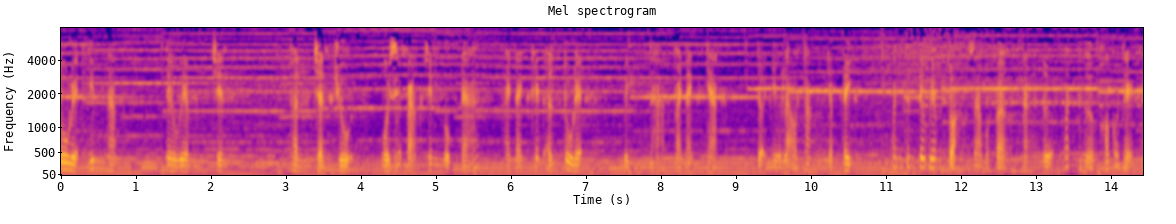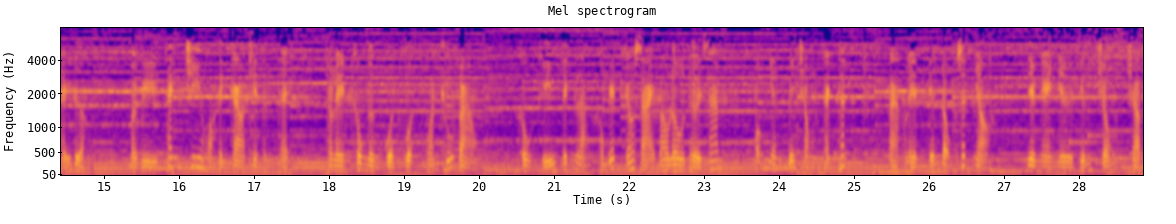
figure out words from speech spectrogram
tu luyện im lặng, tiêu viêm trên thần trần trụ, ngồi xếp bằng trên bục đá, hai tay kết ấn tu luyện, bình thản và lạnh nhạt, tựa như lão tăng nhập định. Quanh thân tiêu viêm tỏa ra một vầng năng lượng mắt thường khó có thể thấy được, bởi vì thanh chi hỏa linh cao trên thân thể, cho nên không ngừng cuộn cuộn quán chú vào. Không khí tĩnh lặng không biết kéo dài bao lâu thời gian, bỗng nhiên bên trong thạch thất vang lên tiếng động rất nhỏ, nhưng nghe như tiếng trống trầm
